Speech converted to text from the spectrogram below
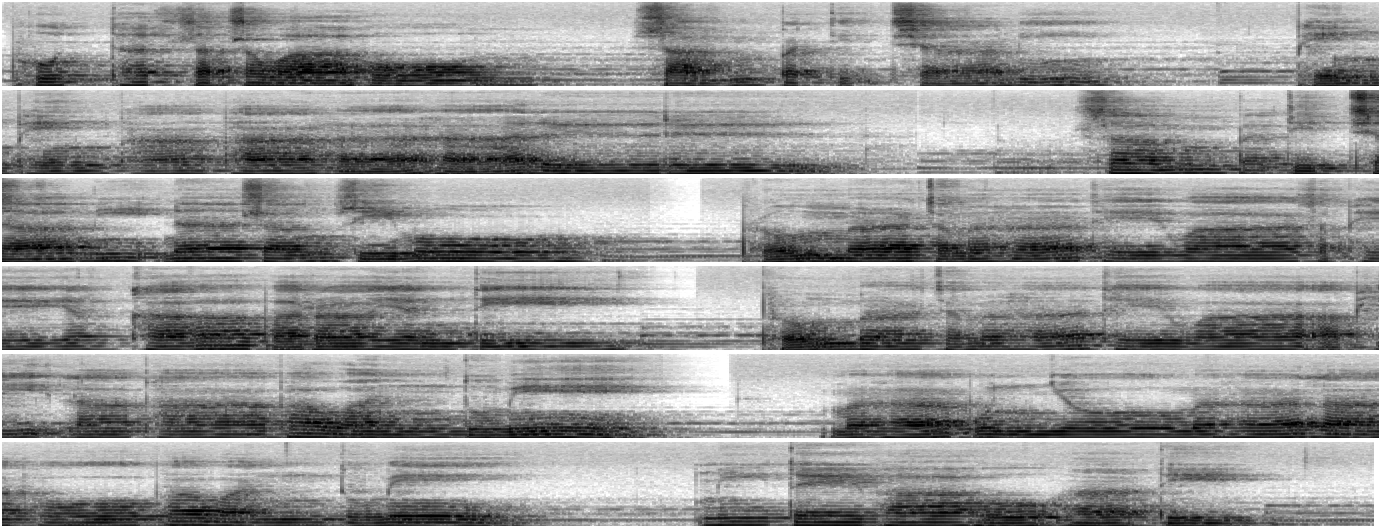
พุทธัสสะสวาโหมสัมปติฉามิ เพ่งเพ่งพาพาหาหารือรือสัมปติจฉามินาสังสีโม พรหมาจมหาเทวาสเพยคขาปรายันติพรหมาจมหาเทวาอภิลาภาภวันตุเม มหาปุญโยมหาลาโภภวัน มิเตภาหุหาติ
